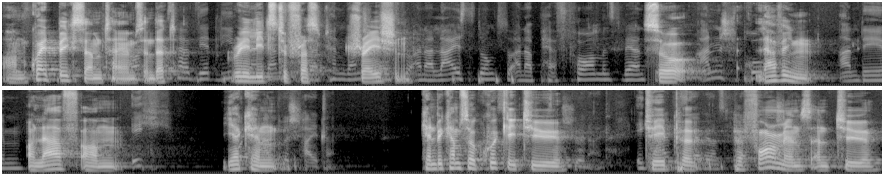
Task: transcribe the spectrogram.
um, quite big sometimes, and that really leads to frustration. So, loving or love, um, yeah, can can become so quickly to to a per performance and to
